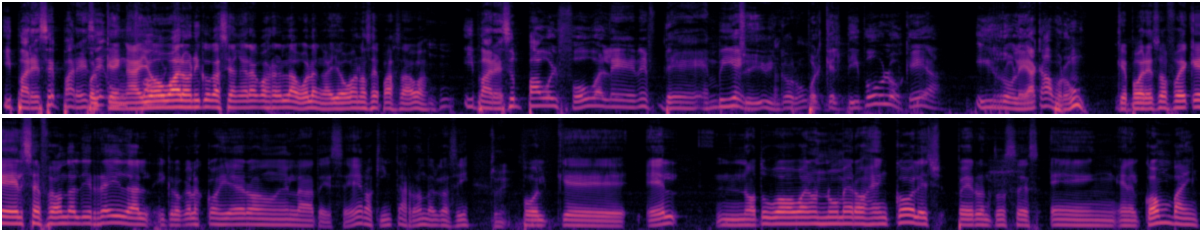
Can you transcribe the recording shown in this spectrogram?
y parece, parece Porque en un power- Iowa lo único que hacían era correr la bola. En Iowa no se pasaba. y parece un power forward de, NBA. Sí, bien cabrón. Porque el tipo bloquea y rolea cabrón. Que por eso fue que él se fue a donde el D. Radar y creo que lo escogieron en la tercera o quinta ronda, algo así. Sí. Porque él no tuvo buenos números en college, pero entonces en, en el combine,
